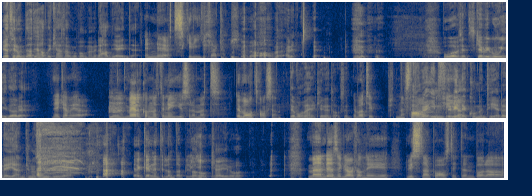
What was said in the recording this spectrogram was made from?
Jag trodde att jag hade kalsonger på mig, men det hade jag inte. En nötskrika kanske. Ja, verkligen. Oavsett, ska vi gå vidare? Det kan vi göra. Välkomna till nyhetsrummet. Det var ett tag sedan. Det var verkligen ett tag sedan. Det var typ nästan Fan vad jag inte fyra... ville kommentera det egentligen och så gjorde du det. Jag kunde inte låta bli. Okej då. Men det är såklart om ni lyssnar på avsnitten bara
